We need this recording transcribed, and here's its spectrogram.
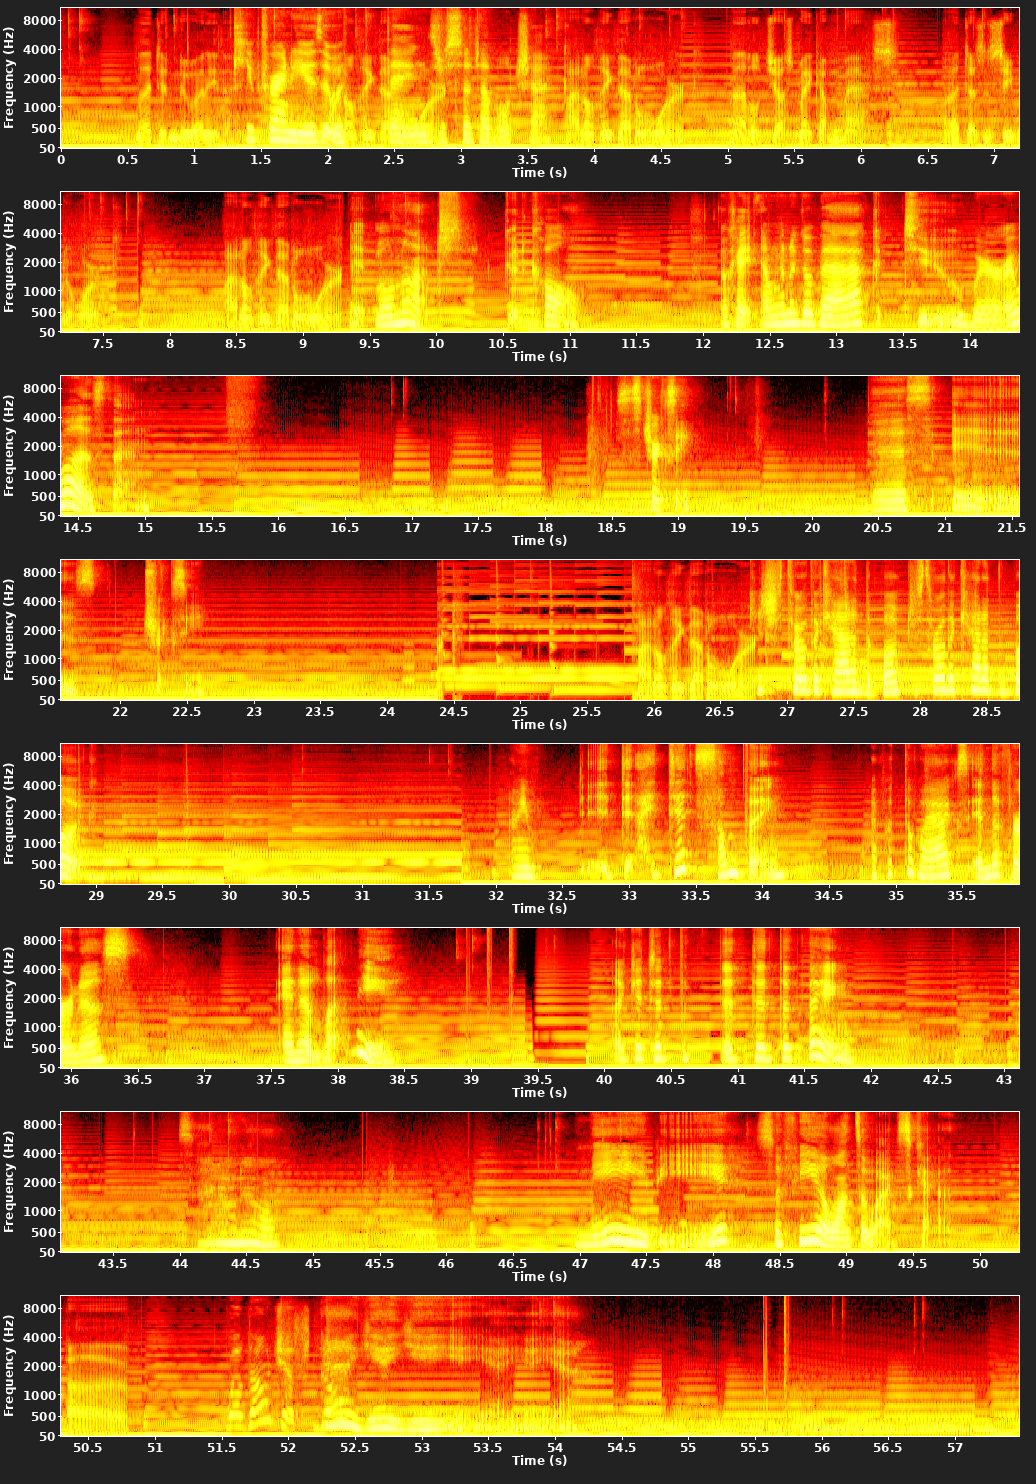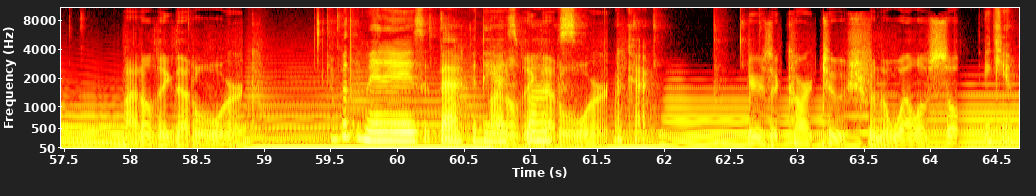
That didn't do anything. keep trying to use it with things work. just to double check. I don't think that'll work. That'll just make a mess. That doesn't seem to work. I don't think that'll work. It will not. Good call. Okay, I'm gonna go back to where I was then. This is Trixie. This is Trixie. I don't think that'll work. Just throw the cat at the book? Just throw the cat at the book. I mean, it, I did something. I put the wax in the furnace, and it let me. Like it did the, it did the thing. So I don't know. Maybe Sophia wants a wax cat. Uh, Well, don't just Yeah, go. yeah, yeah, yeah, yeah, yeah, yeah. I don't think that'll work. I put the mayonnaise back in the I icebox. don't think that'll work. Okay, Here's a cartouche from the Well of Soul. thank you.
